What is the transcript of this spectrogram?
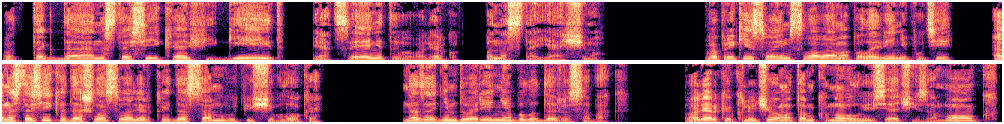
Вот тогда Анастасийка офигеет и оценит его, Валерку, по-настоящему. Вопреки своим словам о половине пути, Анастасийка дошла с Валеркой до самого пищеблока. На заднем дворе не было даже собак. Валерка ключом отомкнул висячий замок,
